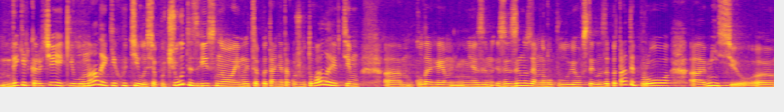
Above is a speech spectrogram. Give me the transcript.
Декілька речей, які лунали, які хотілося почути, звісно, і ми це питання також готували. Втім, е, колеги з з з іноземного пулу його встигли запитати про е, місію е,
